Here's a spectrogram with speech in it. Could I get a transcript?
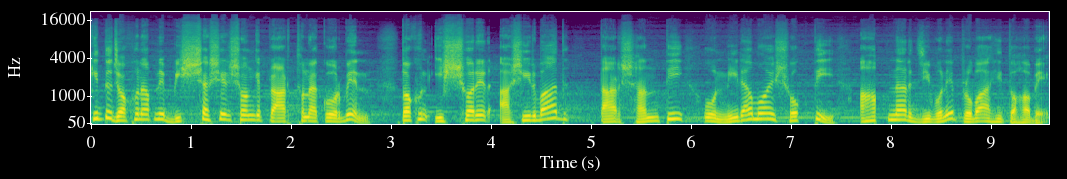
কিন্তু যখন আপনি বিশ্বাসের সঙ্গে প্রার্থনা করবেন, তখন ঈশ্বরের আশীর্বাদ, তার শান্তি ও নিরাময় শক্তি আপনার জীবনে প্রবাহিত হবে।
